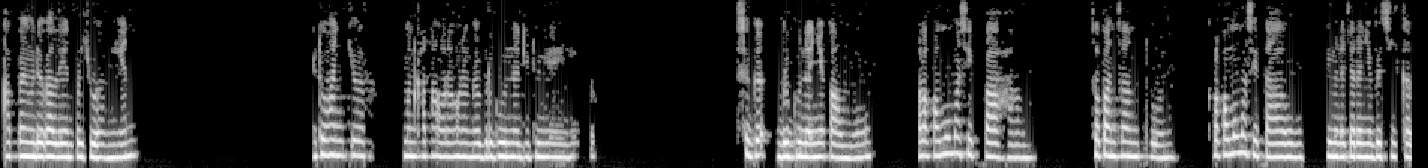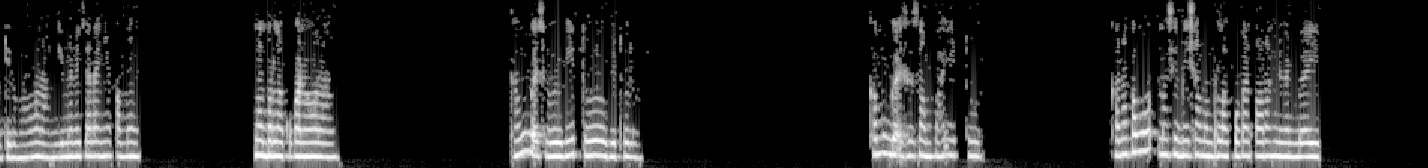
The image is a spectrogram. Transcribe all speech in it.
apa yang udah kalian perjuangin itu hancur. Cuman karena orang-orang gak berguna di dunia ini. Segak bergunanya kamu. Kalau kamu masih paham sopan santun. Kalau kamu masih tahu gimana caranya bersikap di rumah orang gimana caranya kamu memperlakukan orang. Kamu gak seburuk itu gitu loh. Kamu gak sesampah itu karena kamu masih bisa memperlakukan orang dengan baik.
